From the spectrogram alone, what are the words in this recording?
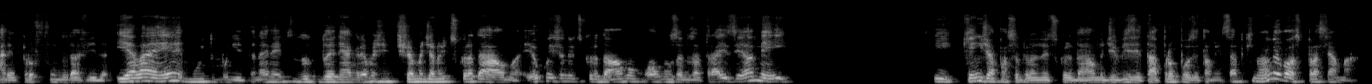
área profunda da vida. E ela é muito bonita, né? Dentro do, do Enneagrama a gente chama de a noite escura da alma. Eu conheci a noite escura da alma alguns anos atrás e amei. E quem já passou pela noite escura da alma de visitar propositalmente sabe que não é um negócio para se amar.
